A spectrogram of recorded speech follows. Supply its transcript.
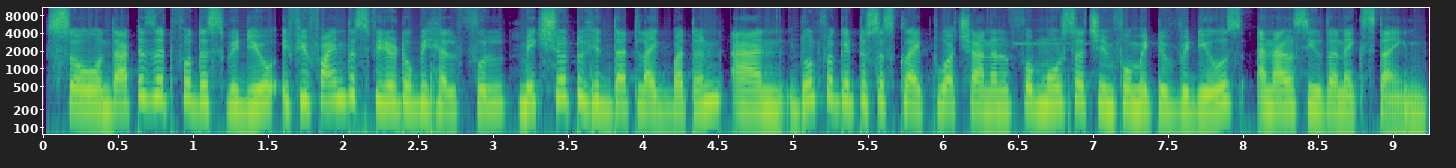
So that is it for this video. If you find this video to be helpful, make sure to hit that like button and don't forget to subscribe to our channel for more such informative videos and I'll see you the next time.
